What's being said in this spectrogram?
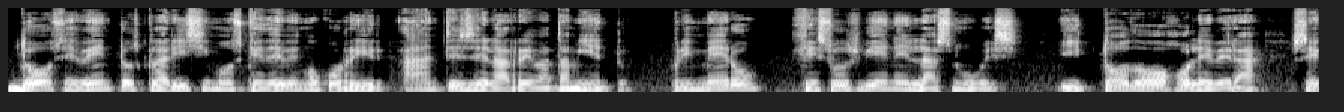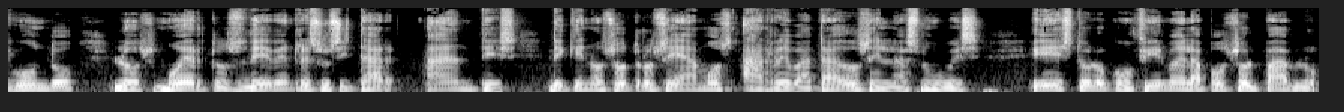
dos eventos clarísimos que deben ocurrir antes del arrebatamiento. Primero, Jesús viene en las nubes y todo ojo le verá. Segundo, los muertos deben resucitar antes de que nosotros seamos arrebatados en las nubes. Esto lo confirma el apóstol Pablo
